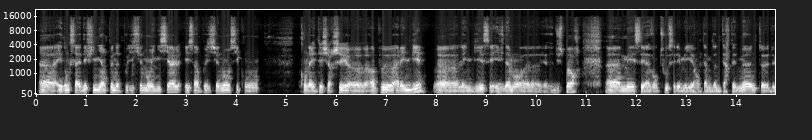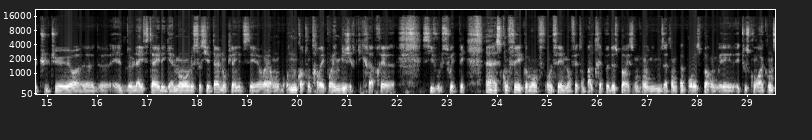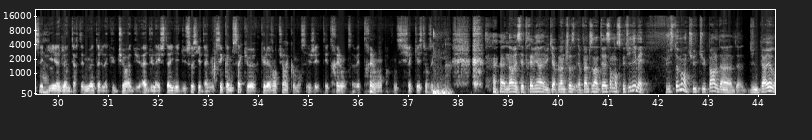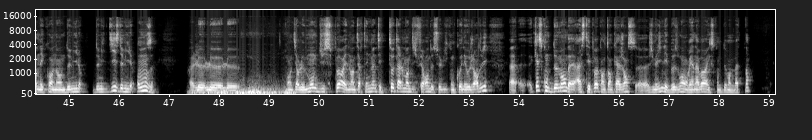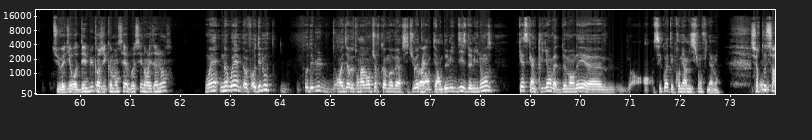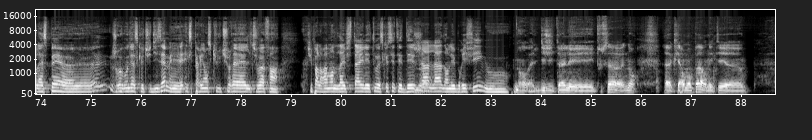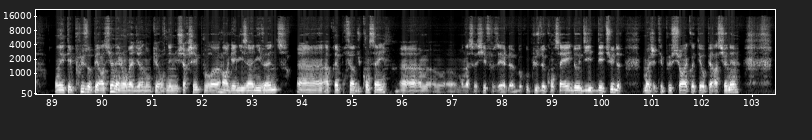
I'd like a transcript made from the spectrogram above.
Et donc ça a défini un peu notre positionnement initial. Et c'est un positionnement aussi qu'on qu'on a été chercher euh, un peu à la NBA. Euh, la NBA, c'est évidemment euh, du sport, euh, mais c'est avant tout, c'est les meilleurs en termes d'entertainment, de culture, de, et de lifestyle également, le sociétal. Donc là, c'est voilà, nous quand on travaille pour la NBA, j'expliquerai après si vous le souhaitez ce qu'on fait et comment on, le fait. Mais en fait, on parle très peu de sport. Ils, sont, ils nous attendent pas pour le sport et, et tout ce qu'on raconte, c'est lié à de l'entertainment, à de la culture, à du, à du lifestyle et du sociétal. Donc c'est comme ça que, que l'aventure a commencé été très long. Ça va être très long, hein, par contre, si chaque question c'est Non, mais c'est très bien, qu'il y a plein de choses, il y a plein de choses intéressantes dans ce que tu dis, mais justement, tu, parles d'une période, on est quoi On est en 2010, 2011. Le, le, le, comment dire, le monde du sport et de l'entertainment est totalement différent de celui qu'on connaît aujourd'hui. Euh, qu'est-ce qu'on te demande à, cette époque en tant qu'agence? Euh, J'imagine les besoins ont rien à voir avec ce qu'on te demande maintenant. Tu veux dire au début quand j'ai commencé à bosser dans les agences? Ouais, non, ouais, au début, au début, on va dire, de ton aventure comme over, si tu veux, tu t'es en, 2010-2011, qu'est-ce qu'un client va te demander euh, C'est quoi tes premières missions finalement? Surtout sur l'aspect, euh, je rebondis à ce que tu disais, mais expérience culturelle, tu vois, enfin, tu parles vraiment de lifestyle et tout. Est-ce que c'était déjà là dans les briefings ou? Non, bah, le digital et tout ça, euh, non, clairement pas. On était on était plus opérationnel, on va dire. Donc, euh, on venait nous chercher pour euh, organiser un event, euh, après pour faire du conseil. mon associé faisait elle, beaucoup plus de conseils, d'audits, d'études. Moi, j'étais plus sur un côté opérationnel.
